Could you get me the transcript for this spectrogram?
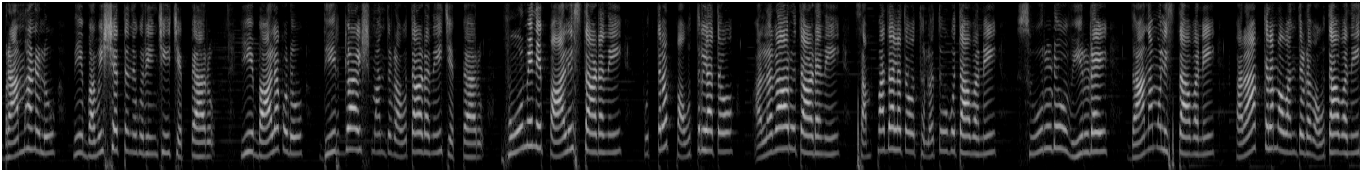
బ్రాహ్మణులు నీ భవిష్యత్తును గురించి చెప్పారు. ఈ బాలకుడు దీర్ఘాయుష్మంతుడు అవుతాడని చెప్పారు. భూమిని పాలిస్తాడని పుత్ర పౌత్రులతో అలరారుతాడని సంపదలతో తులతూగుతావని సూర్యుడు వీరుడై దానములిస్తావని పరాక్రమవంతుడవుతావని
